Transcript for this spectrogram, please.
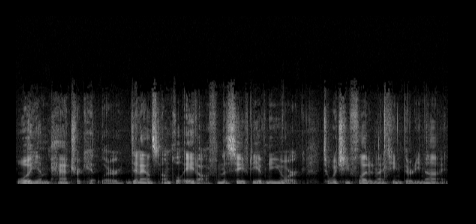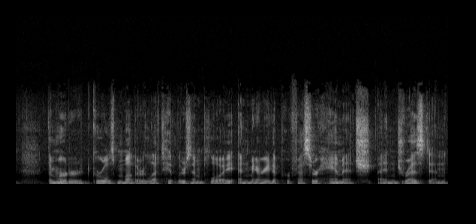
William Patrick Hitler denounced Uncle Adolf from the safety of New York, to which he fled in 1939. The murdered girl's mother left Hitler's employ and married a Professor Hammitzsch in Dresden,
